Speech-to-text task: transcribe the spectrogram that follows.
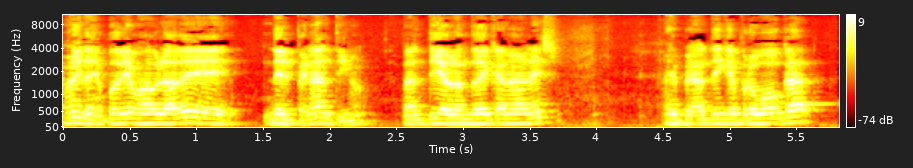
también podríamos hablar de, del penalti, ¿no? El penalti, hablando de canales, el penalti que provoca,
